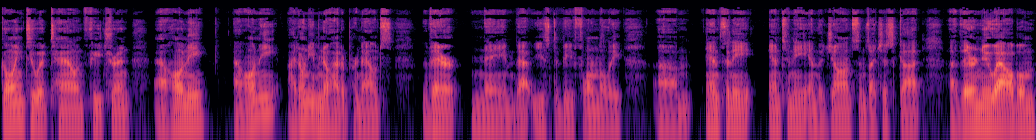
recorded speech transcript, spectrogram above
Going to a Town featuring Ahoni. Ahoni? I don't even know how to pronounce their name. That used to be formerly um, Antony Antony and the Johnsons. I just got uh, their new album.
